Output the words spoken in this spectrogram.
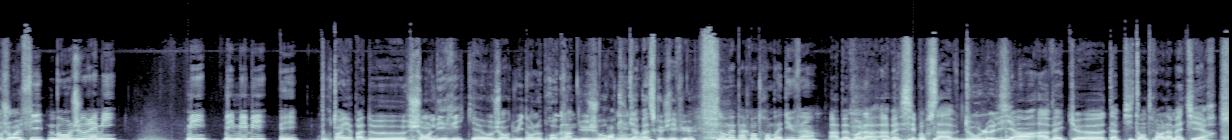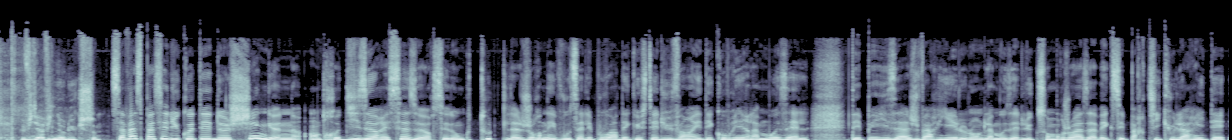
Bonjour Elfie. Bonjour Rémi. Mi, mi, mi, mi, mi. Pourtant, il n'y a pas de chant lyrique aujourd'hui dans le programme du jour, en tout Mais cas non. pas ce que j'ai vu. Non mais par contre on boit du vin. Ah bah voilà, ah bah c'est pour ça. D'où le lien avec euh, ta petite entrée en la matière. Via Vinolux. Ça va se passer du côté de Schengen entre 10h et 16h. C'est donc toute la journée. Vous allez pouvoir déguster du vin et découvrir la Moselle. Des paysages variés le long de la Moselle luxembourgeoise avec ses particularités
